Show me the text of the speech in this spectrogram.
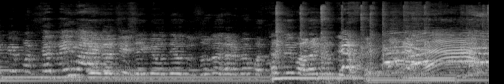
हैं पत्थर नहीं मारा करते शीशे के होते हैं दूसरों के घर में पत्थर नहीं मारा करते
